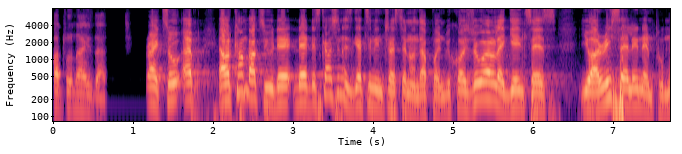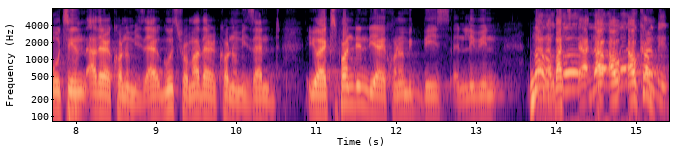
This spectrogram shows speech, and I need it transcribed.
patronize that. Right. So um, I'll come back to you. The, the discussion is getting interesting on that point because Joel again says you are reselling and promoting other economies, uh, goods from other economies, and you are expanding their economic base and living. No, Ghana. but so uh, let, I'll, I'll come. It.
